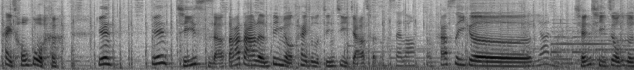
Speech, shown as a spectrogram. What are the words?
太超过了，因为。因为其实啊，达达人并没有太多的经济加成哦。它是一个前期只有这个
